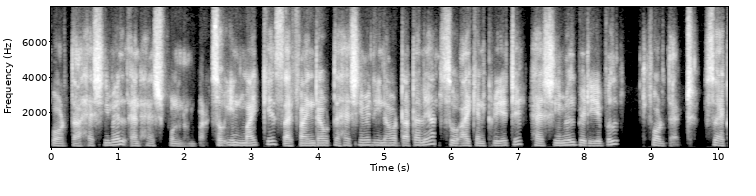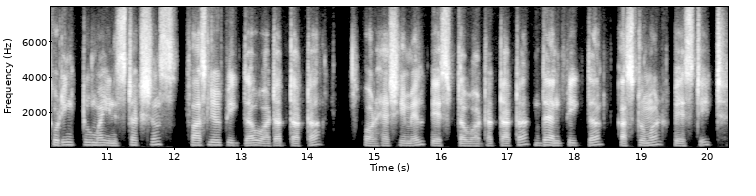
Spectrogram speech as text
for the hash email and hash phone number. So in my case i find out the hash email in our data layer so i can create a hash email variable for that. So according to my instructions firstly we pick the order data for hash email, paste the order data, then pick the customer, paste it.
